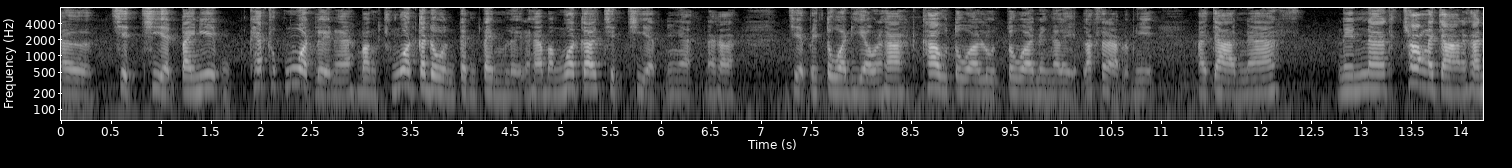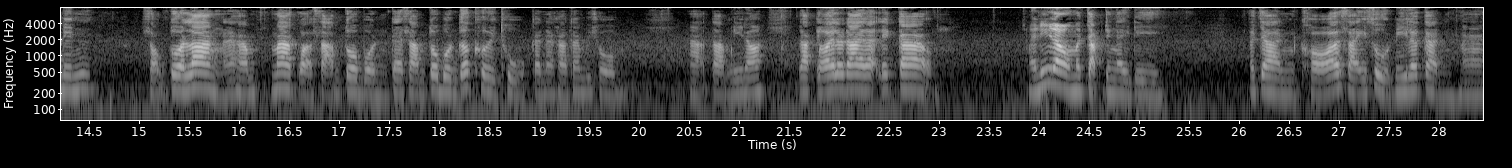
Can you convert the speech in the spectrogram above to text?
เออเฉียดเฉียดไปนี่แทบทุกงวดเลยนะบางงวดก็โดนเต็มเต็มเลยนะคะ บางงวดก็เฉียดเฉียดอย่างเงี้ยนะคะเฉียดไปตัวเดียวนะคะ เข้าตัวหลุดตัวหนึ่งอะไรลักษณะแบบนี้อาจารย์นะ เน้นนะช่องอาจารย์นะคะ เน้นสองตัวล่างนะคะมากกว่าสามตัวบน แต่สามตัวบนก็เคยถูกกันนะคะ ท่านผู้ชมอ่าตามนี้เนาะหลักร้อยเราได้ล้วเลขเก้าอันนี้เรามาจับยังไงดี อาจารย์ขออาศัยสูตรนี้แล้วกันนะ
